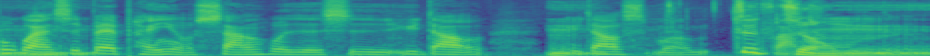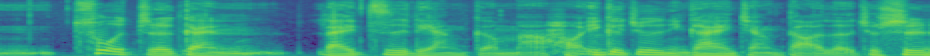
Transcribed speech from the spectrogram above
不管是被朋友伤，或者是遇到。遇到什么这种挫折感来自两个嘛？好，一个就是你刚才讲到的，就是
